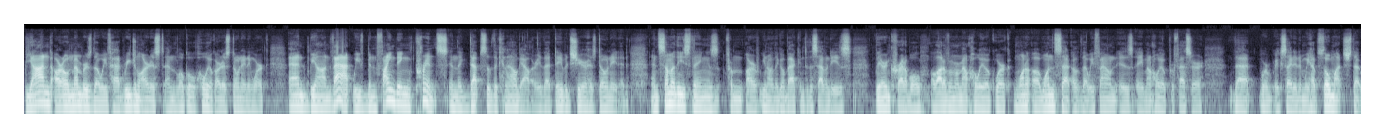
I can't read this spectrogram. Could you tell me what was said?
Beyond our own members, though, we've had regional artists and local Holyoke artists donating work. And beyond that, we've been finding prints in the depths of the Canal Gallery that David Shear has donated. And some of these things from our, you know, they go back into the 70s. They're incredible. A lot of them are Mount Holyoke work. One, uh, one set of that we found is a Mount Holyoke professor that we're excited and we have so much that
